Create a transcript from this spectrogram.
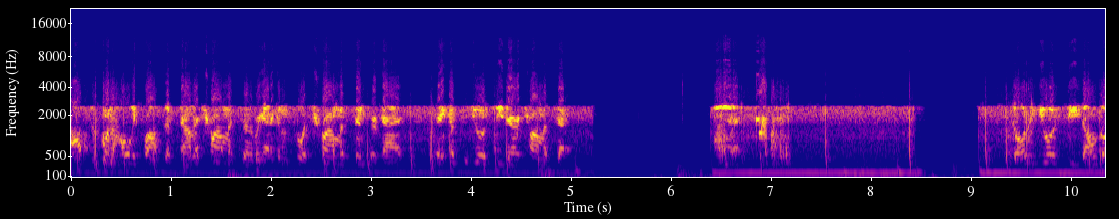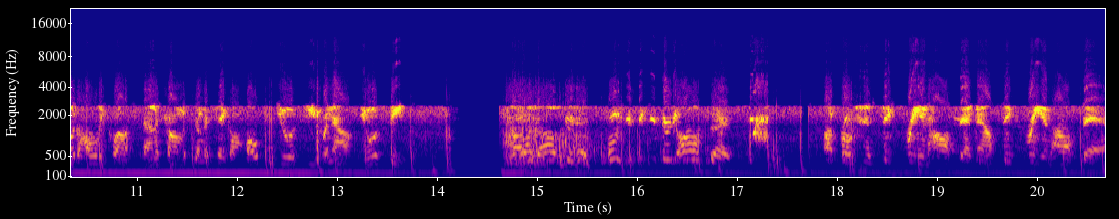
Officer's going to Holy Cross. That's down at trauma center. We got to get him to a trauma center, guys. Take him to USC there at trauma center. Go to USC. Don't go to Holy Cross. Down at trauma center. Take them both to USC for now. USC. 63rd Halsted. Approaching 63 in Halsted now. 63 in Halsted.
